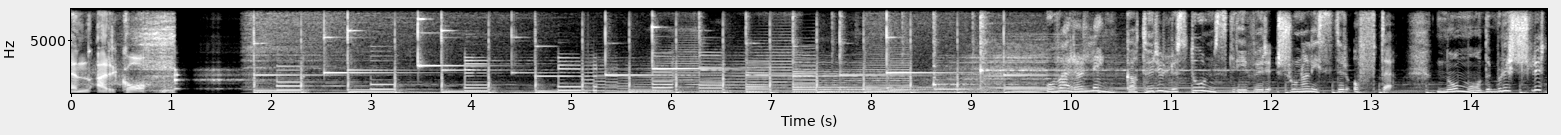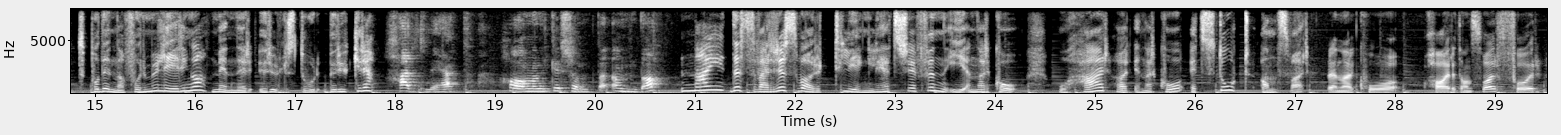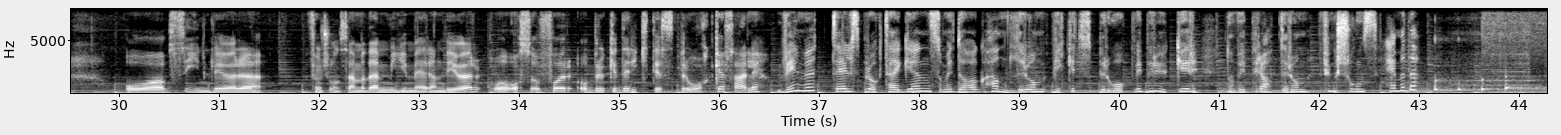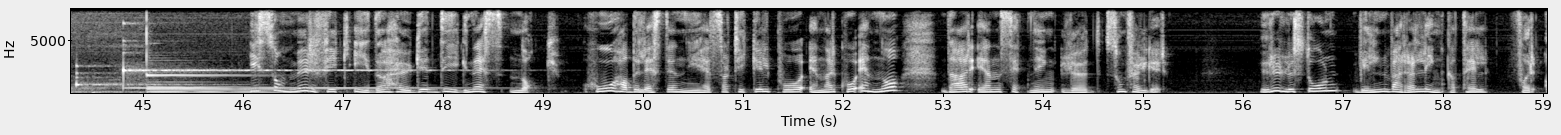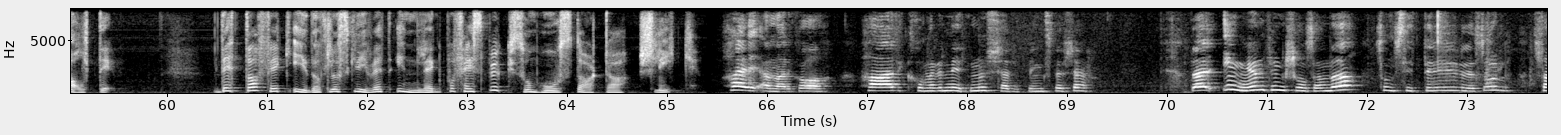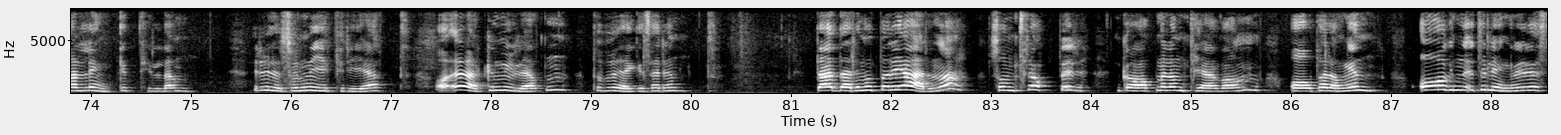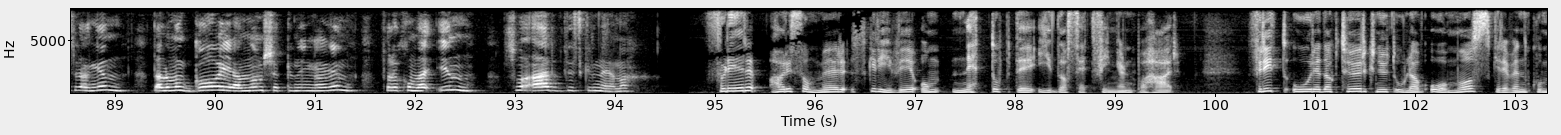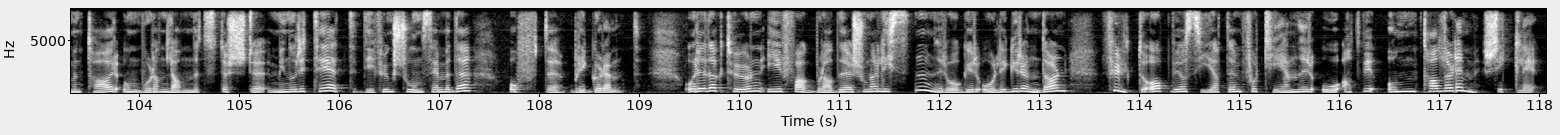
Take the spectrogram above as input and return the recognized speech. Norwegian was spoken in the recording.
NRK. Å være lenka til rullestolen, skriver journalister ofte. Nå må det bli slutt på denne formuleringa, mener rullestolbrukere. Herlighet, har man ikke skjønt det enda? Nei, dessverre, svarer tilgjengelighetssjefen i NRK. Og her har NRK et stort ansvar. NRK har et ansvar for å synliggjøre funksjonshemmede mye mer enn vi gjør, og også for å bruke det riktige språket særlig. Vel møtt til Språkteigen, som i dag handler om hvilket språk vi bruker når vi prater om funksjonshemmede. I sommer fikk Ida Hauge Dignes nok. Hun hadde lest en nyhetsartikkel på nrk.no der en setning lød som følger. Rullestolen vil den være lenka til for alltid. Dette fikk Ida til å skrive et innlegg på Facebook som hun starta slik. Hei, NRK. Her kommer en liten skjerpingsbeskjed. Det er ingen funksjonshemmede som sitter i rullestol som er lenket til den. Rullestolen gir frihet og øker muligheten til å bevege seg rundt. Det er derimot barrierene, som trapper, gap mellom T-banen og perrongen, og den utilgjengelige restauranten, der du må gå gjennom kjøkkeninngangen for å komme deg inn, som er diskriminerende. Flere har i sommer skrevet om nettopp det Ida setter fingeren på her. Fritt Ord-redaktør Knut Olav Åmås skrev en kommentar om hvordan landets største minoritet, de funksjonshemmede, ofte blir glemt. Og redaktøren i fagbladet Journalisten, Roger Aarli Grøndalen, fulgte opp ved å si at de fortjener og at vi omtaler dem skikkelig.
